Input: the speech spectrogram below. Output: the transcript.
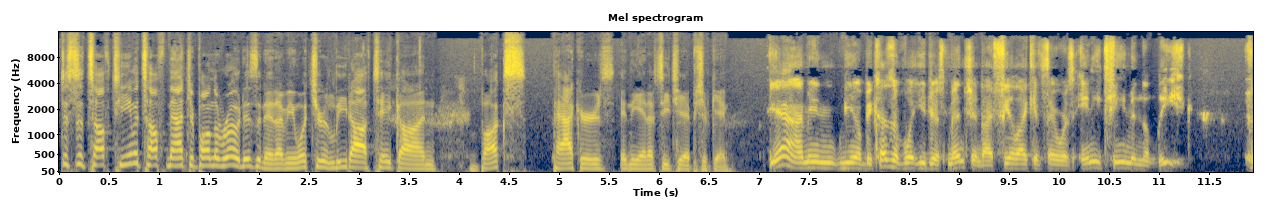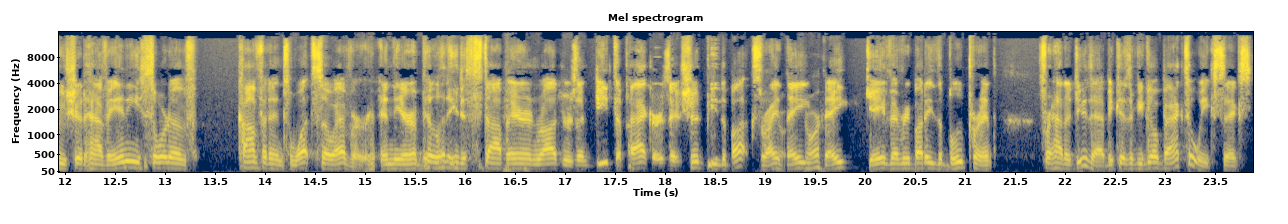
this is a tough team, a tough matchup on the road, isn't it? I mean, what's your leadoff take on Bucs Packers in the NFC Championship game? Yeah, I mean, you know, because of what you just mentioned, I feel like if there was any team in the league who should have any sort of confidence whatsoever in their ability to stop Aaron Rodgers and beat the Packers, it should be the Bucs, right? They sure. they gave everybody the blueprint for how to do that because if you go back to week 6,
